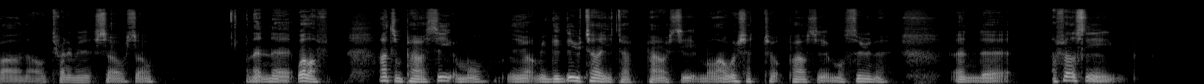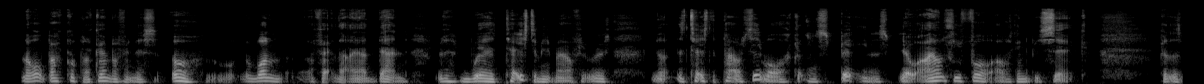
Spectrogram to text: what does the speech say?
I don't know twenty minutes so so. And then uh, well I've, I had some paracetamol. You know I mean they do tell you to have paracetamol. I wish I took paracetamol sooner. And uh, I fell asleep and I woke back up and I came back in this. Oh, the one effect that I had then was a weird taste in my mouth. It was, you know, the taste of paracetamol. I kept on spitting. And, you know, I honestly thought I was going to be sick because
